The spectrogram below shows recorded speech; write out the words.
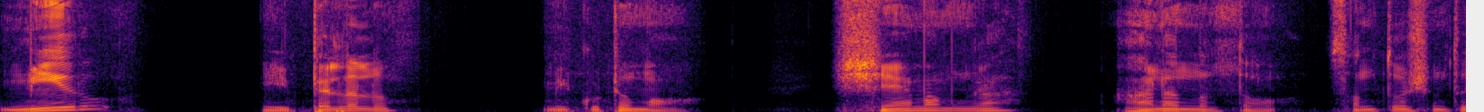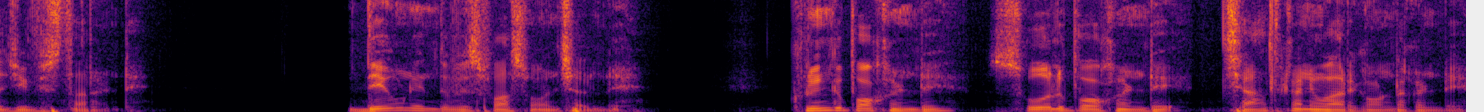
మీరు మీ పిల్లలు మీ కుటుంబం క్షేమంగా ఆనందంతో సంతోషంతో జీవిస్తారండి. దేవుని ఎందుకు విశ్వాసం ఉంచండి. కృంగిపోకండి సోలిపోకండి చేతకాని వారిగా ఉండకండి.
